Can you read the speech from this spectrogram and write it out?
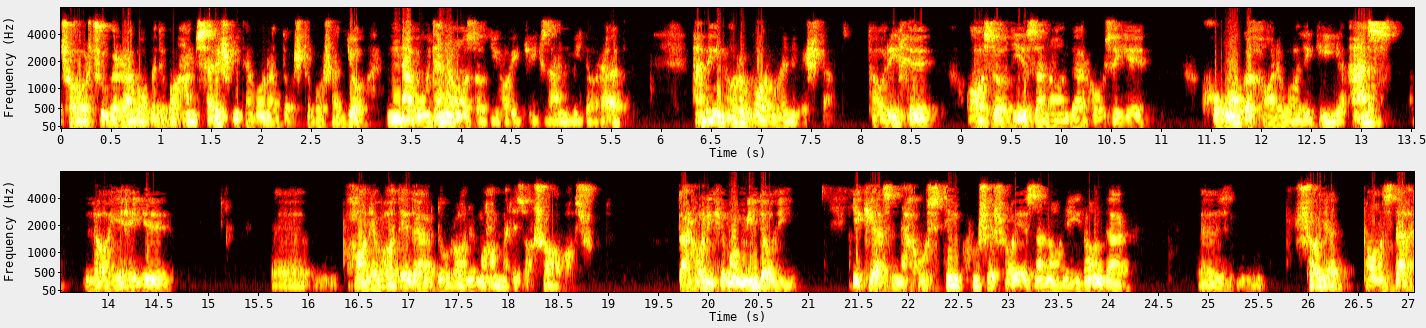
چارچوب روابط با همسرش می‌تواند داشته باشد یا نبودن آزادی هایی که یک زن میدارد. همه اینها رو وارونه نوشتند. تاریخ آزادی زنان در حوزه حقوق خانوادگی از لایحه خانواده در دوران محمد رضا شاه آغاز شد. در حالی که ما می‌دانیم یکی از نخستین کوشش های زنان ایران در شاید پانزده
